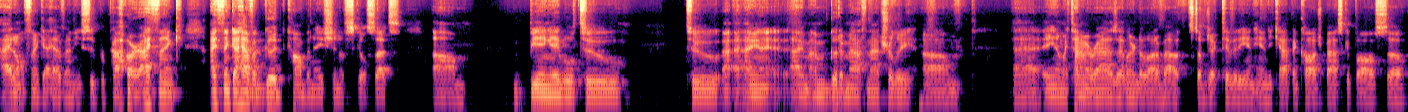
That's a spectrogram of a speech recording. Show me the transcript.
I don't think I have any superpower. I think I think I have a good combination of skill sets. Um, being able to to I, I I'm, I'm good at math naturally. Um, uh, you know, my time at Raz, I learned a lot about subjectivity and handicap in college basketball. So,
